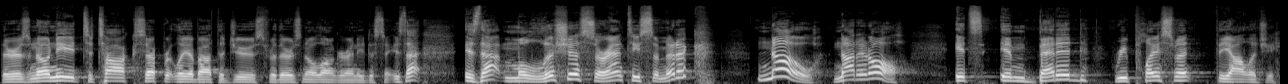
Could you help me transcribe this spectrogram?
There is no need to talk separately about the Jews, for there is no longer any distinction. Is that, is that malicious or anti Semitic? No, not at all. It's embedded replacement theology.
